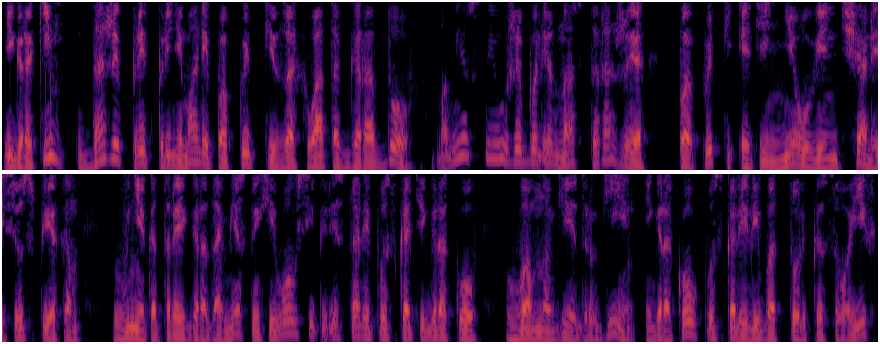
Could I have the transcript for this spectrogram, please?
Игроки даже предпринимали попытки захвата городов, но местные уже были настороже. Попытки эти не увенчались успехом. В некоторые города местных и вовсе перестали пускать игроков, во многие другие игроков пускали либо только своих,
